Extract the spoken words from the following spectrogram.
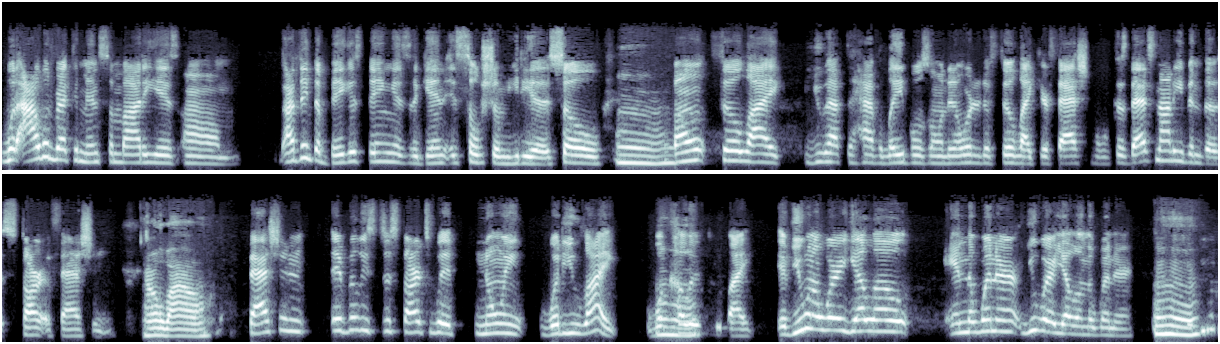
what i would recommend somebody is um I think the biggest thing is again is social media. So mm. don't feel like you have to have labels on in order to feel like you're fashionable because that's not even the start of fashion. Oh wow. Fashion it really just starts with knowing what do you like? What mm-hmm. color do you like? If you want to wear yellow in the winter, you wear yellow in the winter. Mm-hmm. If you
